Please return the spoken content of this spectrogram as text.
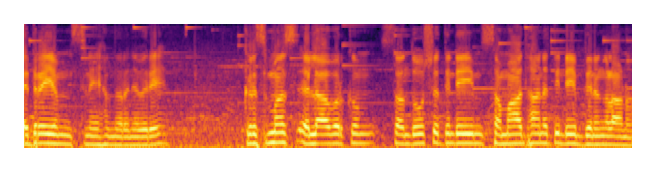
എത്രയും സ്നേഹം നിറഞ്ഞവരെ ക്രിസ്മസ് എല്ലാവർക്കും സന്തോഷത്തിന്റെയും സമാധാനത്തിന്റെയും ദിനങ്ങളാണ്.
